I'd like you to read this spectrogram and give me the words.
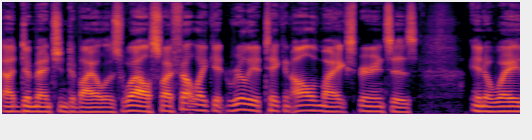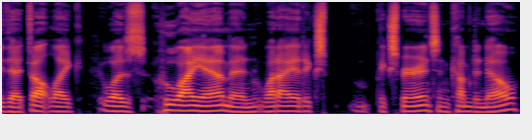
uh, dimension to Biola as well. So I felt like it really had taken all of my experiences in a way that felt like was who I am and what I had ex- experienced and come to know.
